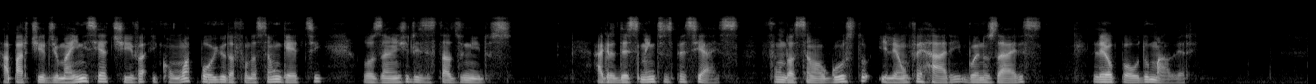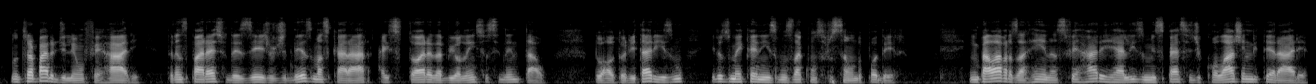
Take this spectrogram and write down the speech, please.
a partir de uma iniciativa e com o apoio da Fundação Getty, Los Angeles, Estados Unidos. Agradecimentos especiais: Fundação Augusto e Leon Ferrari, Buenos Aires, Leopoldo Mahler. No trabalho de Leon Ferrari, transparece o desejo de desmascarar a história da violência ocidental, do autoritarismo e dos mecanismos da construção do poder. Em palavras arrenas, Ferrari realiza uma espécie de colagem literária,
